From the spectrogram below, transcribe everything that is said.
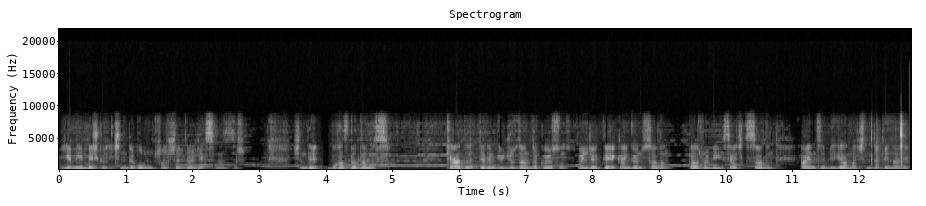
20-25 gün içinde olumlu sonuçları göreceksinizdir. Şimdi bu hazırladığımız Kağıdı dediğim gibi cüzdanınıza koyuyorsunuz. Öncelikle ekran görüntüsü alın. Daha sonra bilgisayar çıktısı alın. Ayrıntılı bilgi almak için de beni arayın.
